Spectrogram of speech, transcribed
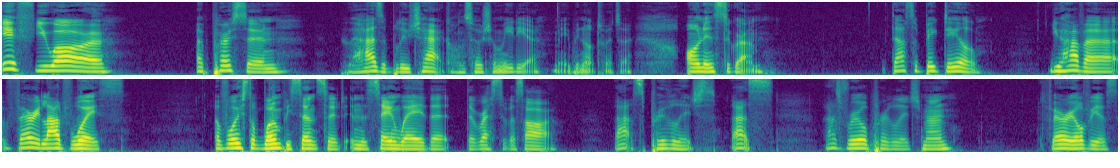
If you are a person who has a blue check on social media, maybe not Twitter, on Instagram, that's a big deal. You have a very loud voice, a voice that won't be censored in the same way that the rest of us are. That's privilege. That's that's real privilege, man. Very obvious.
